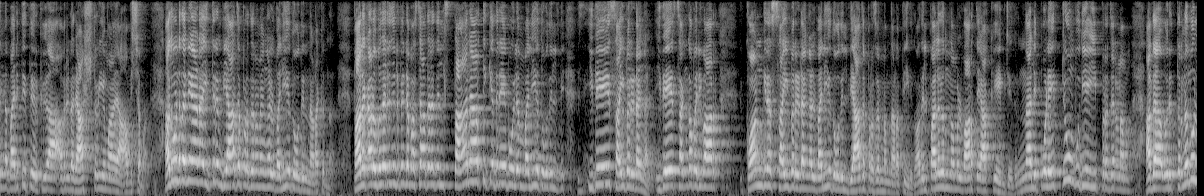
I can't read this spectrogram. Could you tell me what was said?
എന്ന് വരുത്തി തീർക്കുക അവരുടെ രാഷ്ട്രീയമായ ആവശ്യമാണ്. അതുകൊണ്ട് തന്നെയാണ് ഇത്തരം വ്യാജ പ്രചരണങ്ങൾ വലിയ തോതിൽ നടക്കുന്നത്. പാലക്കാട് ഉപതെരഞ്ഞെടുപ്പിന്റെ പശ്ചാത്തലത്തിൽ സ്ഥാനാർത്ഥിക്കെതിരെ പോലും വലിയ തോതിൽ ഇതേ സൈബർ ഇടങ്ങൾ ഇതേ സംഘപരിവാർ കോൺഗ്രസ് സൈബർ ഇടങ്ങൾ വലിയ തോതിൽ വ്യാജപ്രചരണം നടത്തിയിരുന്നു. അതിൽ പലതും നമ്മൾ വാർത്തയാക്കുകയും ചെയ്തു. എന്നാൽ ഇപ്പോൾ ഏറ്റവും പുതിയ ഈ പ്രചരണം അത് ഒരു തൃണമൂൽ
